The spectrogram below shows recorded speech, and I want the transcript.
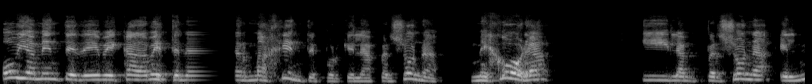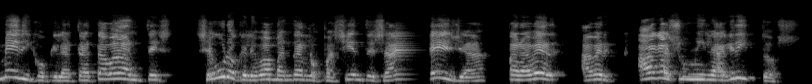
obviamente debe cada vez tener más gente porque la persona mejora y la persona, el médico que la trataba antes, seguro que le va a mandar los pacientes a ella para ver a ver, haga sus milagritos,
